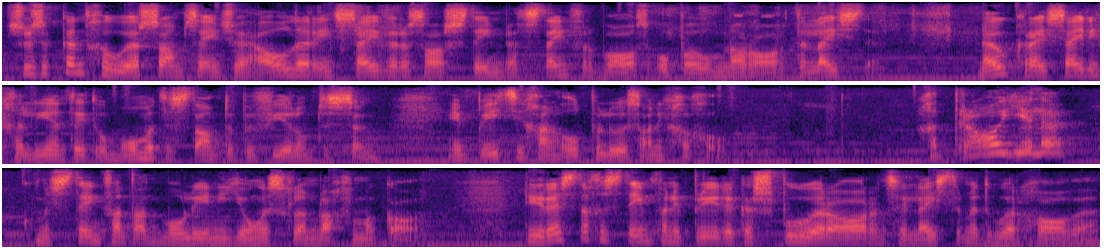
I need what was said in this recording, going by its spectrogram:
Soos 'n kind gehoorsaam sy en so helder en suiwer is haar stem dat Stein verbaas ophou om na haar te luister. Nou kry sy die geleentheid om hom te stam te beveel om te sing en Betsy gaan hulpeloos aan die giggel. Gedra julle, kom 'n stem van tant Molly en die jonges glimlag vir mekaar. Die rustige stem van die prediker spoor haar en sy luister met oorgawe.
